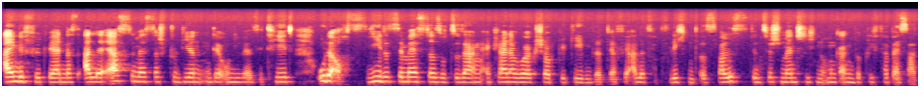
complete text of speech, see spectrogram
eingeführt werden, dass alle Erstsemesterstudierenden der Universität oder auch jedes Semester sozusagen ein kleiner Workshop gegeben wird, der für alle verpflichtend ist, weil es den zwischenmenschlichen Umgang wirklich verbessert.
